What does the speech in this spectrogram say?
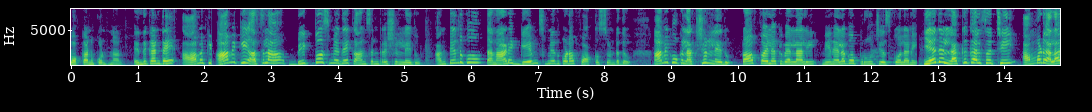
బొక్క అనుకుంటున్నాను. ఎందుకంటే ఆమెకి ఆమెకి అసలు బిగ్ బాస్ మీదే కాన్సన్ట్రేషన్ లేదు. అంతెందుకు? తన ఆడే గేమ్స్ మీద కూడా ఫోకస్ ఉండదు. ఆమెకు ఒక లక్ష్యం లేదు. టాప్ ఫైవ్లోకి వెళ్ళాలి. నేను ఎలాగో ప్రూవ్ చేసుకోవాలని. ఏదో లక్ కలిసి వచ్చి అమ్మడు అలా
